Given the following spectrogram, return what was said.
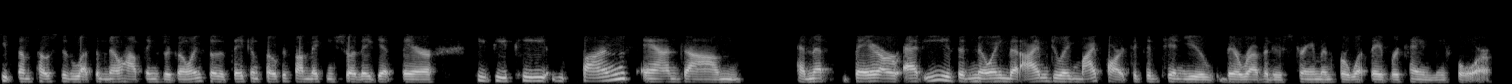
keep them posted, let them know how things are going so that they can focus on making sure they get their PPP funds and, um, and that they are at ease in knowing that I'm doing my part to continue their revenue stream and for what they've retained me for.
